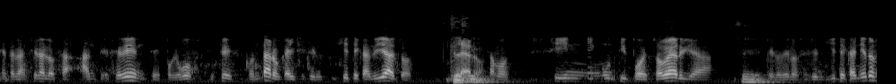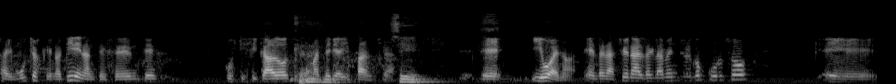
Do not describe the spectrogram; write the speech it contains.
en relación a los antecedentes, porque vos, ustedes contaron que hay 67 candidatos. Claro. Estamos sin ningún tipo de soberbia, pero de los 67 candidatos hay muchos que no tienen antecedentes justificados en materia de infancia. Sí. Eh, y bueno, en relación al reglamento del concurso, eh,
